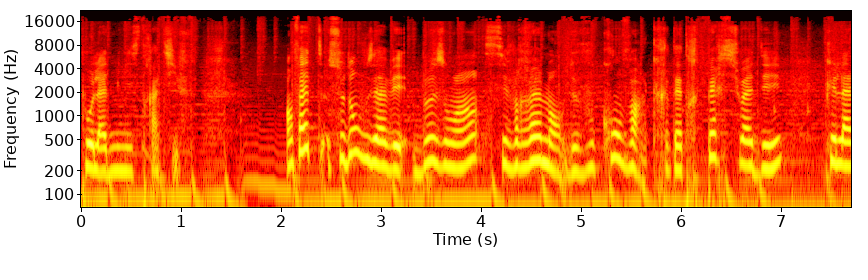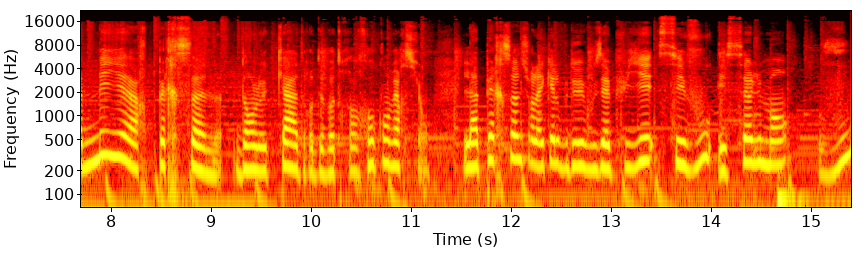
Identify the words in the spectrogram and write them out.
pôle administratif. En fait, ce dont vous avez besoin, c'est vraiment de vous convaincre, d'être persuadé que la meilleure personne dans le cadre de votre reconversion, la personne sur laquelle vous devez vous appuyer, c'est vous et seulement vous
